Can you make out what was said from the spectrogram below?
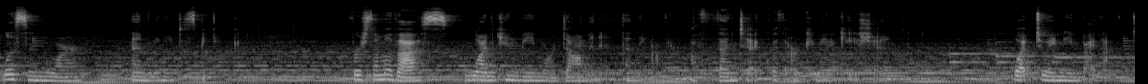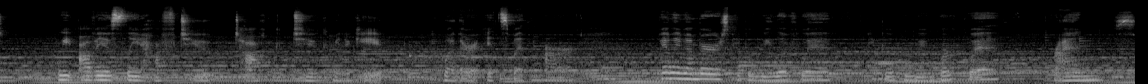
listen more than we need to speak. For some of us, one can be more dominant than the other, authentic with our communication. What do I mean by that? We obviously have to talk to communicate, whether it's with our family members, people we live with, people who we work with, friends,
